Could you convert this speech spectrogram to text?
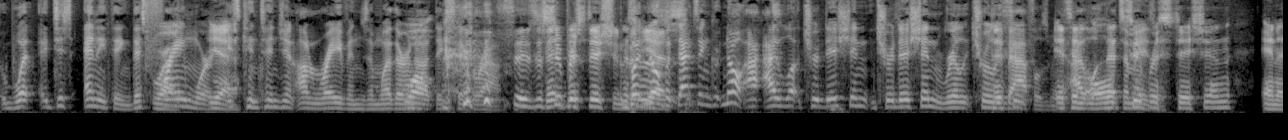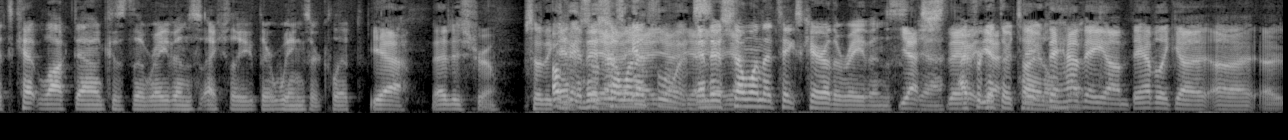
what, just anything, this Right, framework yeah. is contingent on ravens and whether or Well- not they stick around. It's a superstition, But no, yes. but that's inc- no. I, I love tradition. Tradition really truly This is- baffles me. It's I an lo- old that's amazing. superstition, and it's kept locked down because the ravens actually their wings are clipped. yeah, that is true. So they Okay, And, can't- and so there's there's someone that- influence. and there's yeah. someone that takes care of the ravens. Yes, yeah. they- I forget yeah. their title. They, have but- a um, they have like a, a, a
